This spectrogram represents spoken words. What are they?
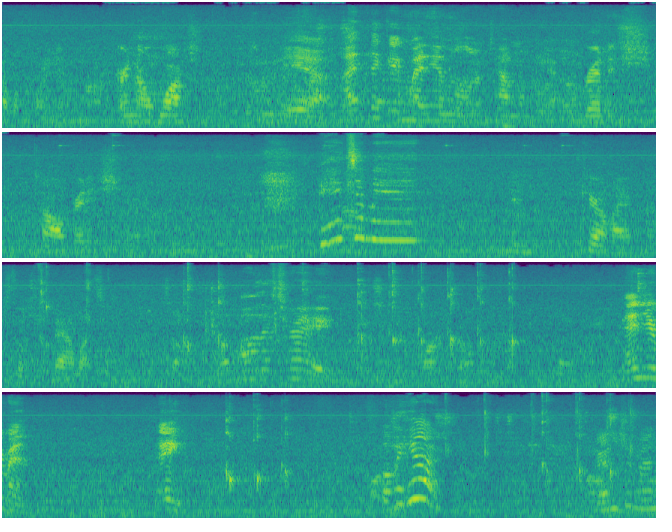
California. Or no, Washington. Yeah, I think I met him a long time ago. Reddish, tall, reddish hair. Benjamin! And Caroline, of course, lives in Dallas. Oh, that's right. Benjamin! Hey! Oh, Over here! Benjamin.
